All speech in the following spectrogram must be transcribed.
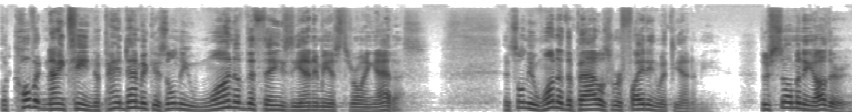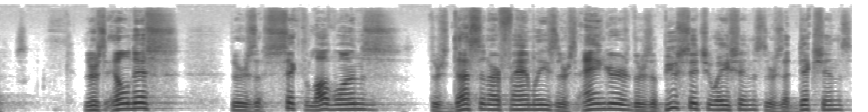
But COVID 19, the pandemic, is only one of the things the enemy is throwing at us. It's only one of the battles we're fighting with the enemy. There's so many others. There's illness, there's sick loved ones, there's deaths in our families, there's anger, there's abuse situations, there's addictions.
